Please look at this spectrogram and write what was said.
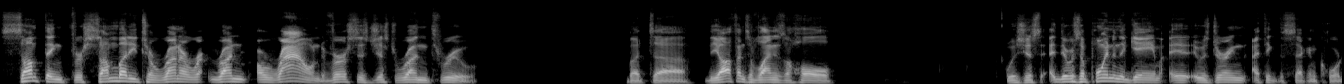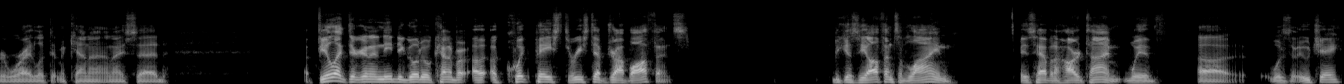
something for somebody to run ar- run around versus just run through. But uh, the offensive line as a whole was just there was a point in the game. It, it, was during I think the second quarter where I looked at McKenna and I said, I feel like they're going to need to go to a kind of a, a quick pace three step drop offense because the offensive line is having a hard time with uh was it Uche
